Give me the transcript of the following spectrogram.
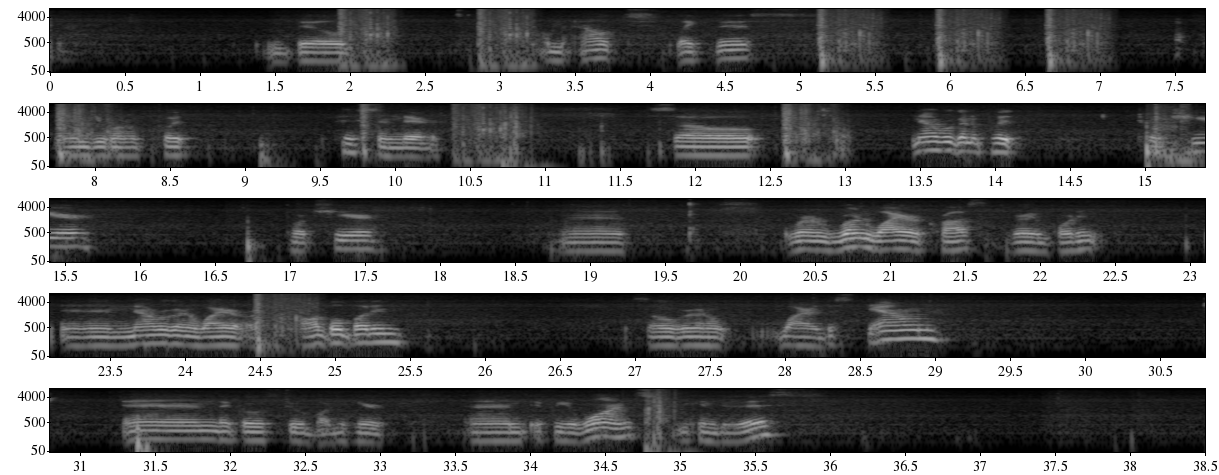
build um out like this. And you want to put piston there. So now we're gonna put torch here, torch here. Uh, we're going to run wire across, it's very important. And now we're going to wire our toggle button. So we're going to wire this down. And that goes to a button here. And if we want, we can do this.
